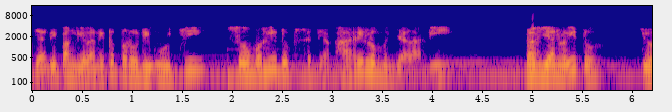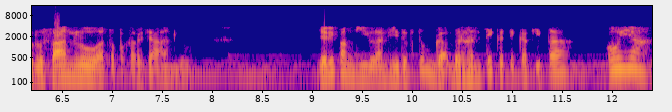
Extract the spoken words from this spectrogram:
Jadi panggilan itu perlu diuji seumur hidup setiap hari lu menjalani bagian lu itu, jurusan lu atau pekerjaan lu. Jadi panggilan hidup tuh nggak berhenti ketika kita, oh ya,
